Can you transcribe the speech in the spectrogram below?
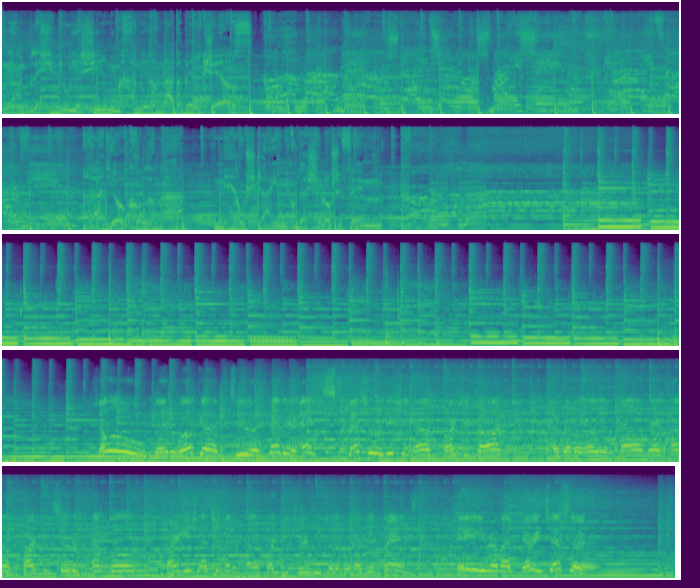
מאזינים לשידור ישיר ממחנה רמה בברקשיירס. כל רמה מהשתיים שלוש מרגישים קיץ באוויר רדיו כל רמה, 102.3 FM. כל רמה and welcome to another and special edition of Parsha Talk. I'm Rabbi Eliot Malomet, Highland Park Conservative Temple, Congregation at Sherman in Highland Park, New Jersey, joining with my good friends. Hey, Rabbi Barry Chesler,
